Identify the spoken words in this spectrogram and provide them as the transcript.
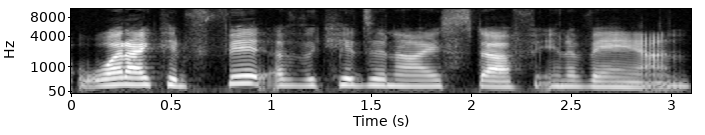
what I could fit of the kids and I stuff in a van,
